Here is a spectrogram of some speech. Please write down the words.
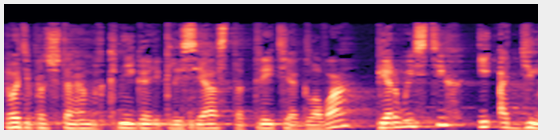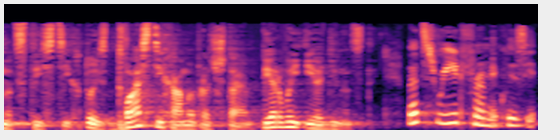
Давайте прочитаем книга Экклесиаста, 3 глава, 1 стих и 11 стих. То есть два стиха мы прочитаем, 1 и 11. Let's read from Ecclesiastes.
